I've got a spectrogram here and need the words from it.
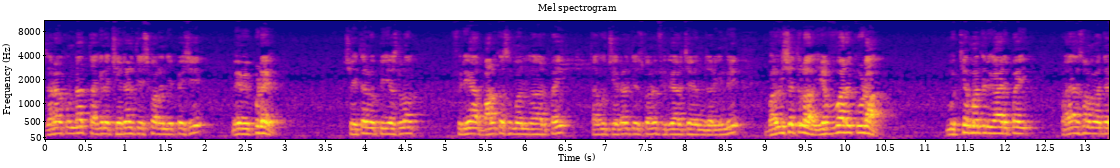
జరగకుండా తగిన చర్యలు తీసుకోవాలని చెప్పేసి మేము ఇప్పుడే చైతన్య పిఎస్లో ఫిర్యాదు బాల్క గారిపై తగు చర్యలు తీసుకోవాలని ఫిర్యాదు చేయడం జరిగింది. భవిష్యత్తులో ఎవ్వరు కూడా ముఖ్యమంత్రి గారిపై ప్రజాస్వామ్య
